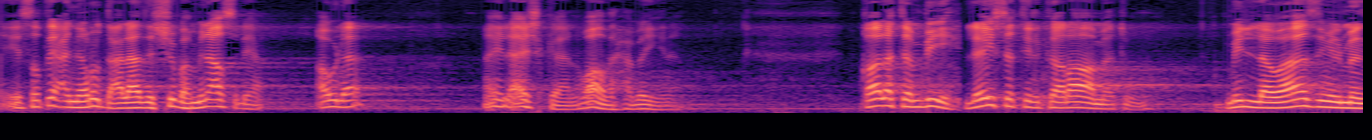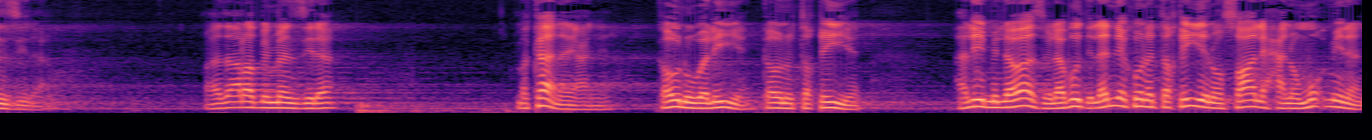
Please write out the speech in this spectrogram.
يستطيع أن يرد على هذه الشبهة من أصلها أو لا؟ هي لا إشكال واضحة بينة. قال تنبيه ليست الكرامة من لوازم المنزلة. هذا أراد بالمنزلة؟ مكانه يعني كونه وليا كونه تقيا. هل هي من لوازم؟ لابد لن يكون تقيا وصالحا ومؤمنا.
